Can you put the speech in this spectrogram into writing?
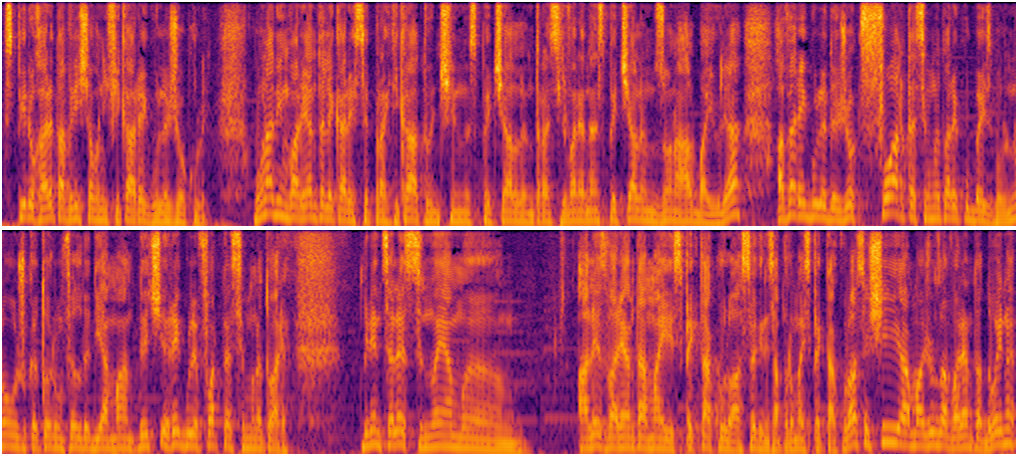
Spiru Haret a venit și a unificat regulile jocului. Una din variantele care se practica atunci, în special în Transilvania, dar în special în zona Alba Iulia, avea regulile de joc foarte asemănătoare cu baseball. Nou jucător, un fel de diamant, deci regulile foarte asemănătoare. Bineînțeles, noi am uh, ales varianta mai spectaculoasă, când s-a părut mai spectaculoasă și am ajuns la varianta doină.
